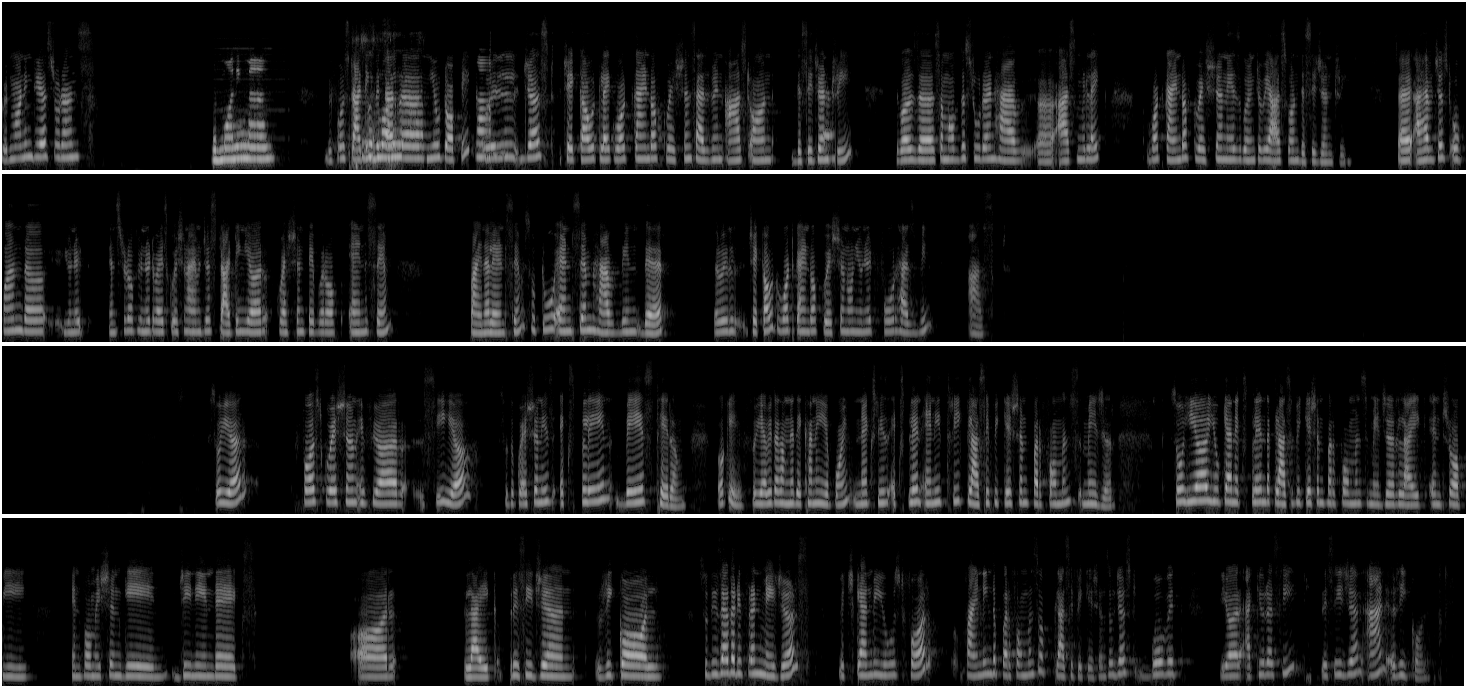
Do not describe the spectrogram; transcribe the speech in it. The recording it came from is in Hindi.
Good morning, dear students. Good morning, ma'am. Before starting Good with morning, our uh, new topic, we'll just check out like what kind of questions has been asked on decision tree because uh, some of the student have uh, asked me like what kind of question is going to be asked on decision tree. So I, I have just opened the unit instead of unit wise question. I am just starting your question paper of end sem, final end sem. So two end sem have been there we will check out what kind of question on unit 4 has been asked. So here, first question, if you are see here, so the question is explain Bayes theorem. Okay, so ये अभी तक हमने देखा नहीं ये point. Next is explain any three classification performance measure. So here you can explain the classification performance measure like entropy, information gain, Gini index, or like precision, recall. So these are the different measures which can be used for finding the performance of classification. So just go with your accuracy, precision and recall.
